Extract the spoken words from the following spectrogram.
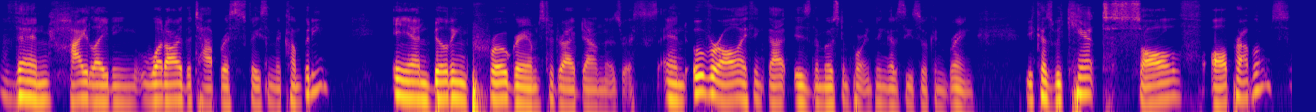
then highlighting what are the top risks facing the company and building programs to drive down those risks. And overall, I think that is the most important thing that a CISO can bring because we can't solve all problems.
